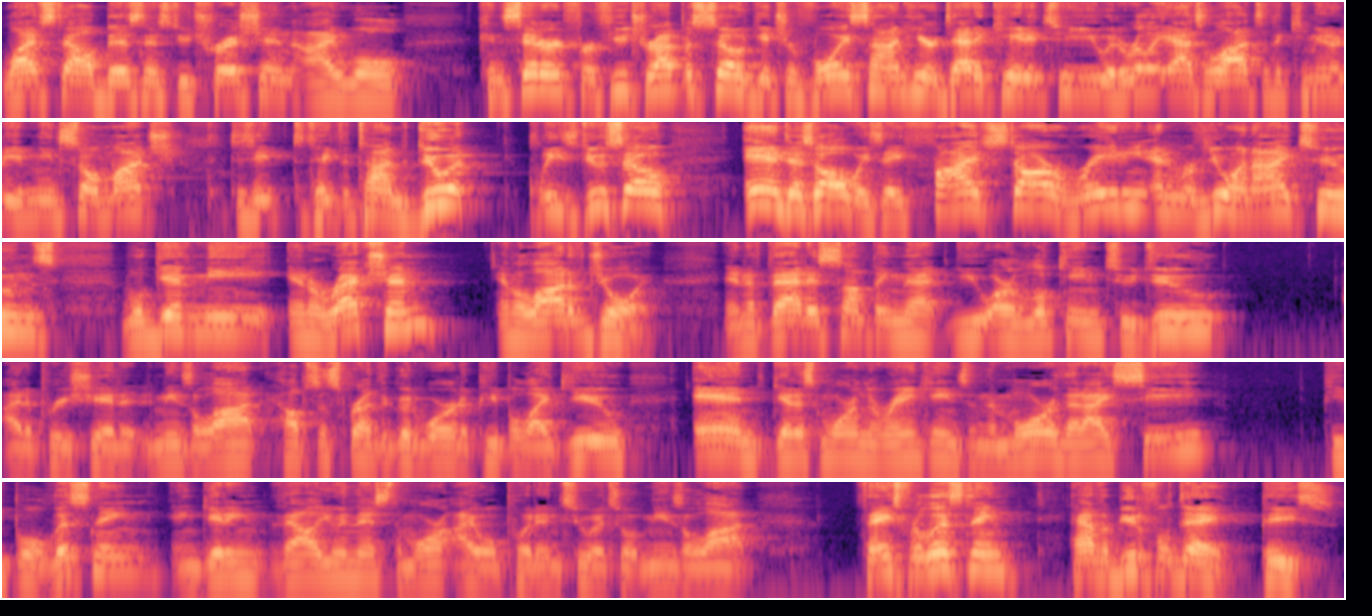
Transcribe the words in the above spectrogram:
lifestyle, business, nutrition. I will Consider it for a future episode. Get your voice on here, dedicate it to you. It really adds a lot to the community. It means so much to to take the time to do it. Please do so. And as always, a five star rating and review on iTunes will give me an erection and a lot of joy. And if that is something that you are looking to do, I'd appreciate it. It means a lot, helps us spread the good word of people like you and get us more in the rankings. And the more that I see people listening and getting value in this, the more I will put into it. So it means a lot. Thanks for listening. Have a beautiful day. Peace.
